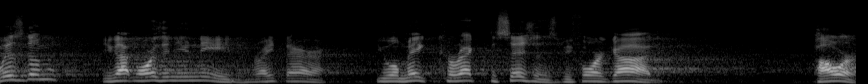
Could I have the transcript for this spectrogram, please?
wisdom, you got more than you need right there. You will make correct decisions before God. Power,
